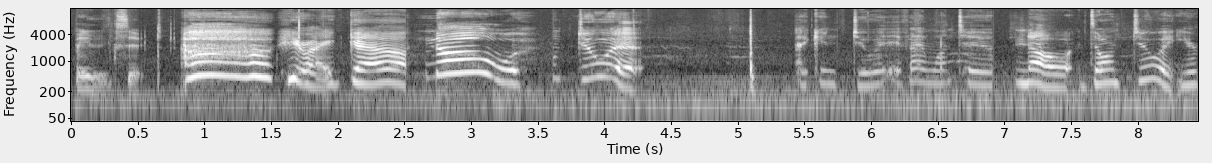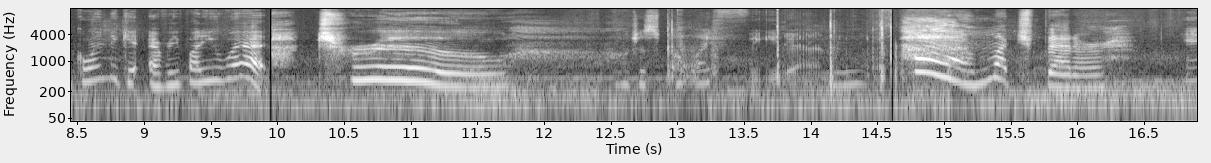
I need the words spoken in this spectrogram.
bathing suit. Here I go. No! Don't do it. I can do it if I want to. No, don't do it. You're going to get everybody wet. True. I'll just put my feet in. Ah, Much better. We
